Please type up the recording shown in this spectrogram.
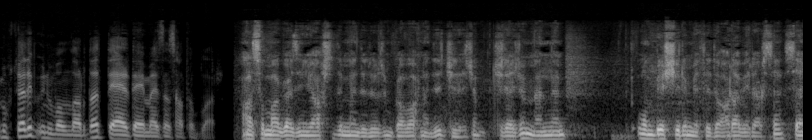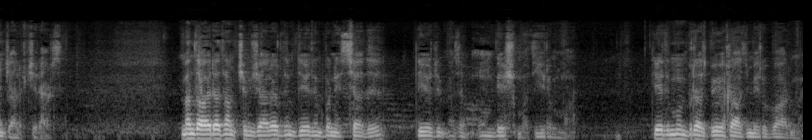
müxtəlif ünvanlarda dəyər-dəymazdan satıblar. Hansı mağazin yaxşıdır, mən də özüm qabaqla da girəcəm. Girəcəm, məndən 15-20 metrdə ara verərsən, sən gəlib girərsən. Mən də ayrı adam kimi gəlirdim, deyirdim bu neçədir? Deyirdim məsələn 15 manat, 20 manat. Deyirdim bunun biraz böyük razmeri varmı?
